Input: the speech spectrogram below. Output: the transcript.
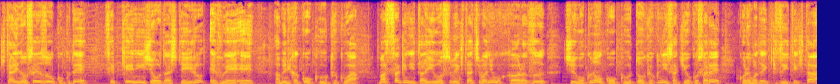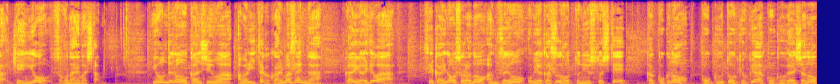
機体の製造国で設計認証を出している FAA アメリカ航空局は真っ先に対応すべき立場にもかかわらず中国の航空当局に先を越されこれまで築いてきた権威を損なえました。日本での関心はあまり高くありませんが海外では世界の空の安全を脅かすホットニュースとして各国の航空当局や航空会社の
